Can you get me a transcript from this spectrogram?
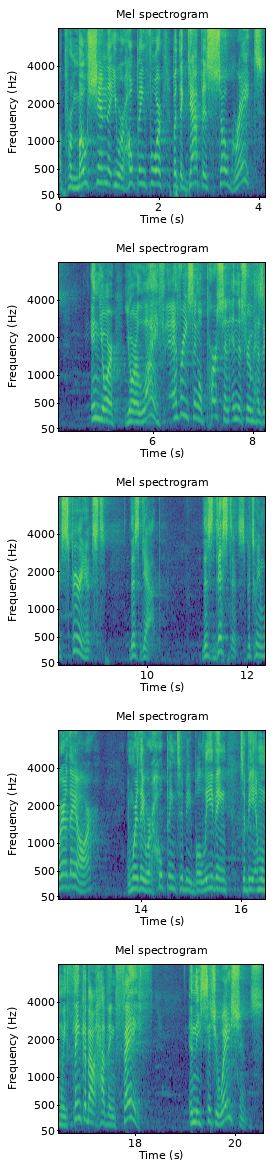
a promotion that you were hoping for, but the gap is so great in your, your life. Every single person in this room has experienced this gap, this distance between where they are and where they were hoping to be, believing to be. And when we think about having faith in these situations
